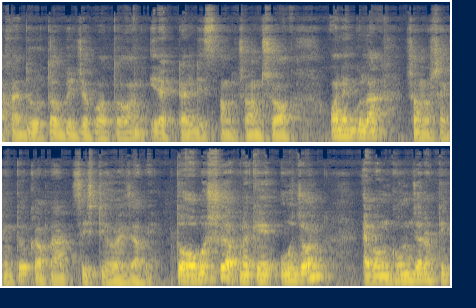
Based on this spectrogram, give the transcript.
আপনার দ্রুত বীর্যপতন ইরেকটাইল ডিসফাংশন সহ অনেকগুলা সমস্যা কিন্তু আপনার সৃষ্টি হয়ে যাবে। তো অবশ্যই আপনাকে ওজন এবং ঘুম যেন ঠিক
